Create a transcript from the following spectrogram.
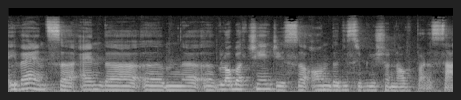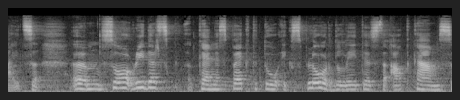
events and um, global changes on the distribution of parasites. Um, so readers can expect to explore the latest outcomes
